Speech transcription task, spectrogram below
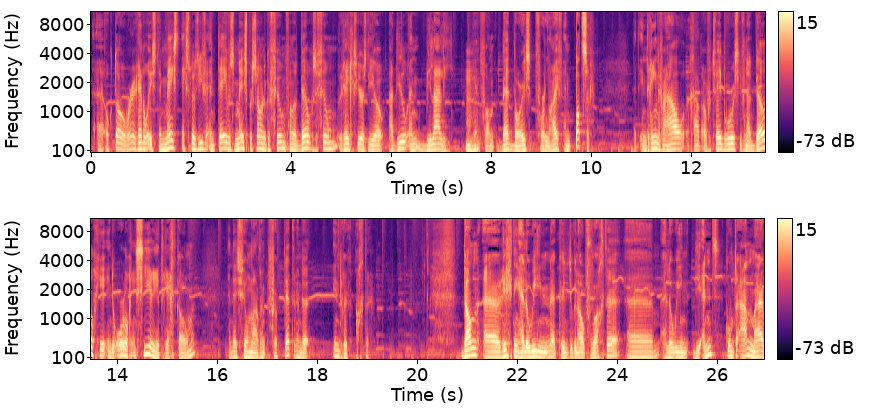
eh, oktober. Rebel is de meest explosieve en tevens meest persoonlijke film van het Belgische filmregisseursduo Adil en Bilali. Bekend van Bad Boys for Life en Patser. Het indringende verhaal gaat over twee broers die vanuit België in de oorlog in Syrië terechtkomen. En deze film laat een verpletterende indruk achter. Dan eh, richting Halloween eh, kun je natuurlijk een hoop verwachten. Eh, Halloween The End komt eraan. Maar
